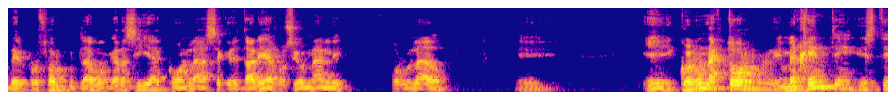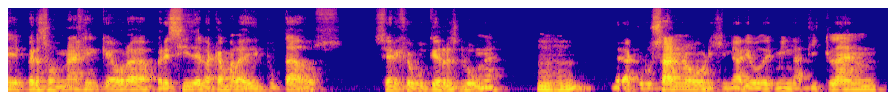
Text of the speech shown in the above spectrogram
del profesor Cuitlagua García con la secretaria Rocío Nale, por un lado, eh, eh, con un actor emergente, este personaje que ahora preside la Cámara de Diputados, Sergio Gutiérrez Luna, veracruzano, originario de Minatitlán,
